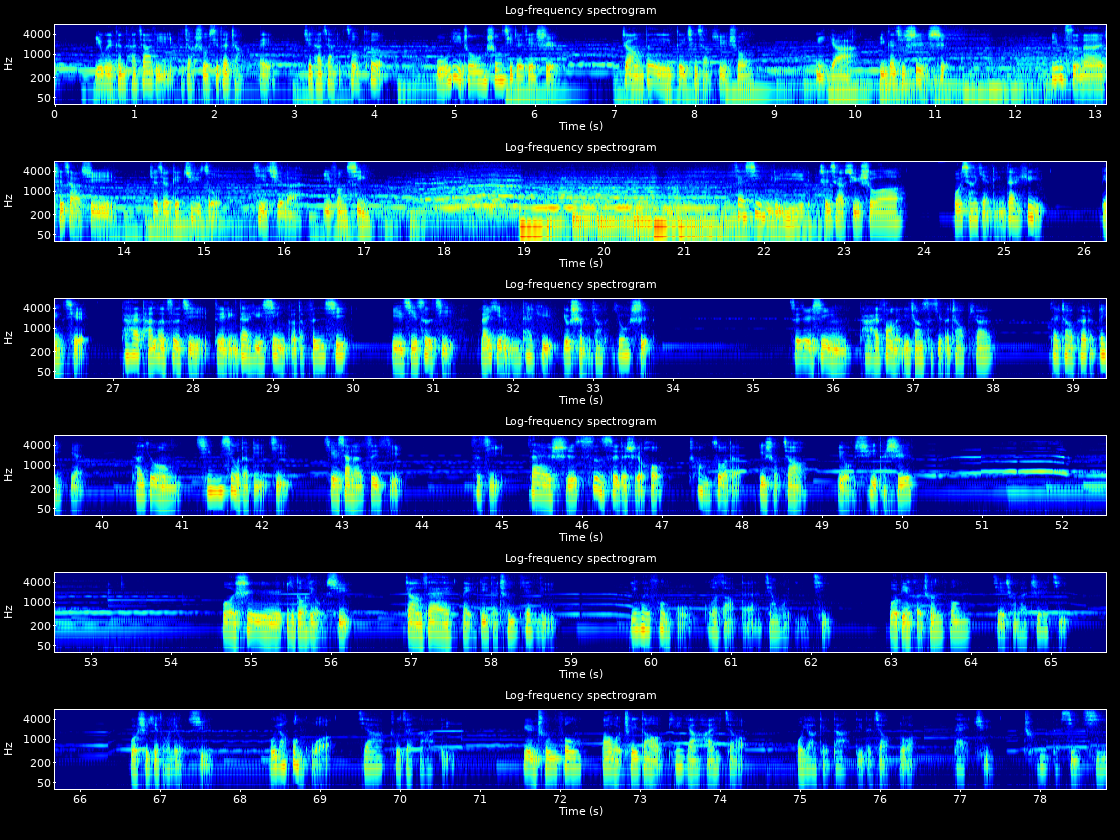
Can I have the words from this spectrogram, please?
一位跟他家里比较熟悉的长辈去他家里做客，无意中说起这件事，长辈对陈小旭说：“你呀，应该去试试。”因此呢，陈小旭这就给剧组寄去了一封信。在信里，陈小旭说：“我想演林黛玉，并且他还谈了自己对林黛玉性格的分析，以及自己来演林黛玉有什么样的优势。”随着信，他还放了一张自己的照片在照片的背面，他用清秀的笔迹写下了自己自己在十四岁的时候创作的一首叫《柳絮》的诗。我是一朵柳絮，长在美丽的春天里。因为父母过早的将我遗弃，我便和春风结成了知己。我是一朵柳絮，不要问我家住在哪里。愿春风把我吹到天涯海角，我要给大地的角落带去春的信息。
